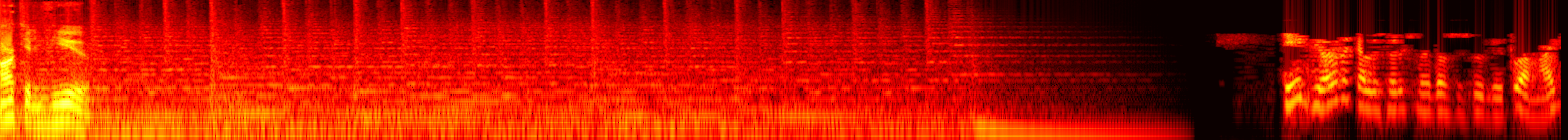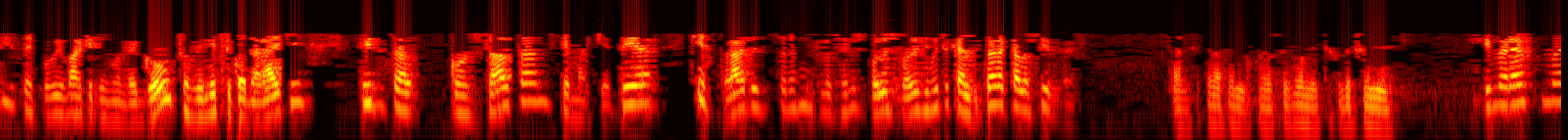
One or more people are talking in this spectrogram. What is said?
Market View Και ήρθε η ώρα να καλωσορίσουμε εδώ στο στούντιο του Αμάγκη, στην εκπομπή Marketing on the Go, τον Δημήτρη Κονταράκη, digital consultant και marketeer και strategist. Τον έχουμε φιλοξενήσει πολλές φορές. Δημήτρη, καλησπέρα, καλώς ήρθες. Καλησπέρα, θέλω να ευχαριστώ πολύ τη φιλοξενία. Σήμερα έχουμε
